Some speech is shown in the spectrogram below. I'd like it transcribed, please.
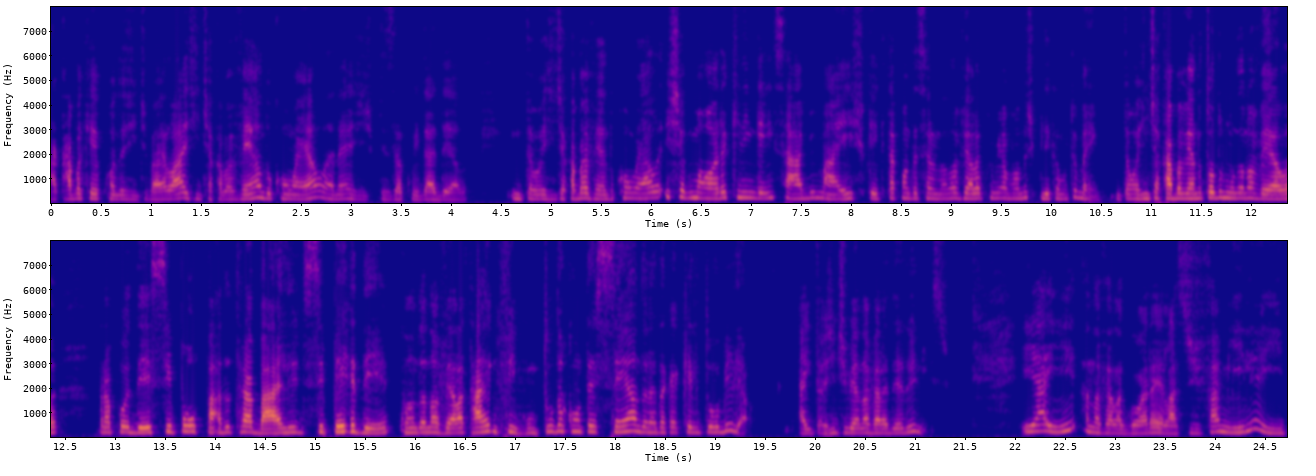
acaba que quando a gente vai lá, a gente acaba vendo com ela, né? A gente precisa cuidar dela. Então a gente acaba vendo com ela e chega uma hora que ninguém sabe mais o que está acontecendo na novela, porque minha avó não explica muito bem. Então a gente acaba vendo todo mundo a novela para poder se poupar do trabalho de se perder quando a novela tá, enfim, com tudo acontecendo, né, daquele turbilhão. Aí então a gente vê a novela desde o início. E aí a novela agora é Laços de Família e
